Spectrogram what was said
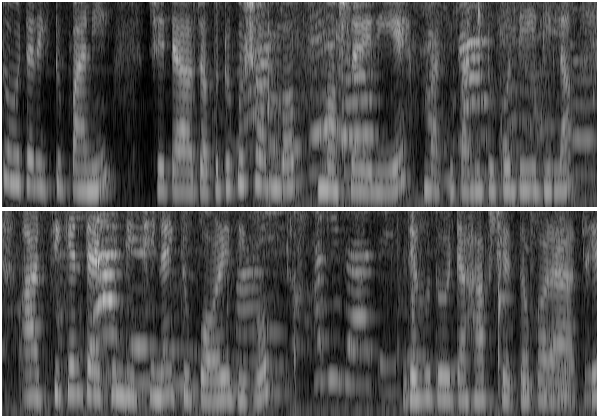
তো ওইটার একটু পানি, সেটা যতটুকু সম্ভব মশলা এড়িয়ে বাকি পানিটুকু দিয়ে দিলাম। আর চিকেনটা এখন দিচ্ছি না, একটু পরে দিব। যেহেতু ওইটা হাফ সেদ্ধ করা আছে।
